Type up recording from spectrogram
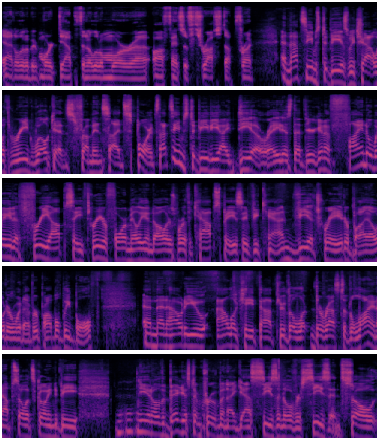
add a little bit more depth and a little more uh, offensive thrust up front. And that seems to be, as we chat with Reed Wilkins from Inside Sports, that seems to be the idea, right? Is that they're going to find a way to free up, say, three or four million dollars worth of cap space if you can via trade or buyout or whatever, probably both and then how do you allocate that through the the rest of the lineup? So it's going to be you know the biggest improvement I guess season over season. So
